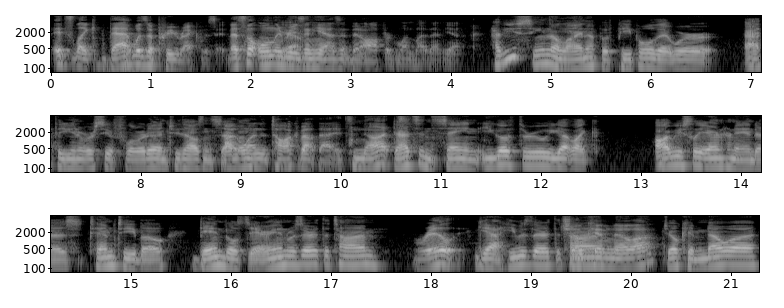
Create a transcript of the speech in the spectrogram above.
It's like that was a prerequisite. That's the only Yeah. reason he hasn't been offered one by them yet. Have you seen the lineup of people that were at the University of Florida in 2007? I wanted to talk about that. It's nuts. That's insane. You go through, you got like obviously Aaron Hernandez, Tim Tebow, Dan Bilzerian was there at the time. really Yeah, he was there at the Joe time. Kim Noah, Joakim Noah,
